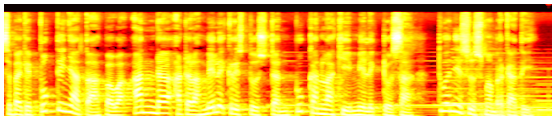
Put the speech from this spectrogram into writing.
sebagai bukti nyata bahwa Anda adalah milik Kristus dan bukan lagi milik dosa. Tuhan Yesus memberkati.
